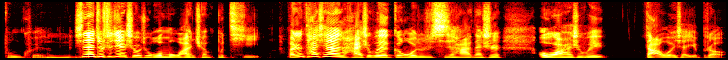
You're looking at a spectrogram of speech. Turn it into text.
崩溃了。嗯现在就这件事，就我们完全不提。反正他现在还是会跟我就是嘻哈，但是偶尔还是会打我一下，也不知道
